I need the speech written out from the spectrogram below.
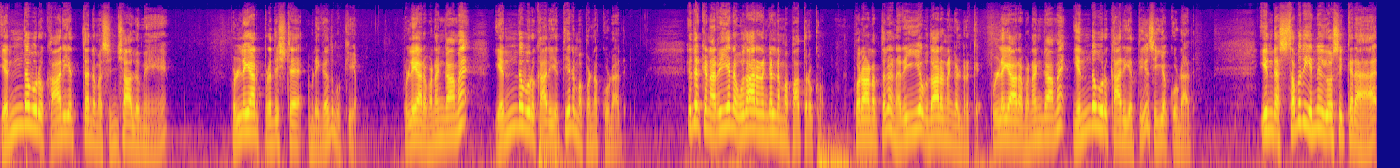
எந்த ஒரு காரியத்தை நம்ம செஞ்சாலுமே பிள்ளையார் பிரதிஷ்டை அப்படிங்கிறது முக்கியம். பிள்ளையாரை வணங்காமல் எந்த ஒரு காரியத்தையும் நம்ம பண்ணக்கூடாது. இதற்கு நிறைய உதாரணங்கள் நம்ம பார்த்துருக்கோம். புராணத்தில் நிறைய உதாரணங்கள் இருக்குது பிள்ளையாரை வணங்காமல் எந்த ஒரு காரியத்தையும் செய்யக்கூடாது. இந்த சபதி என்ன யோசிக்கிறார்?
